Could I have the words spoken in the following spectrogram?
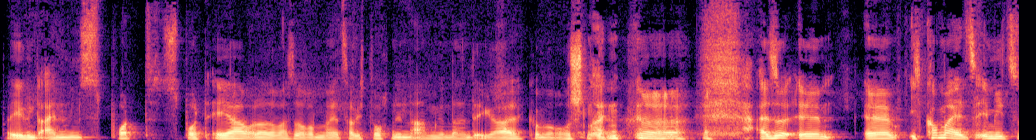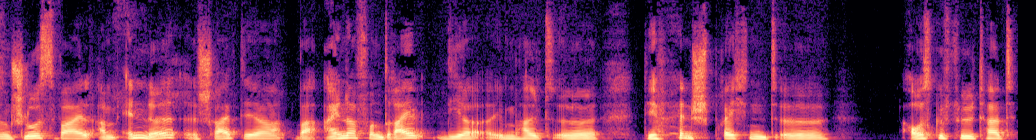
bei irgendeinem Spot, Spot Air oder was auch immer. Jetzt habe ich doch den Namen genannt, egal, können wir rausschneiden. also äh, äh, ich komme mal jetzt irgendwie zum Schluss, weil am Ende äh, schreibt er bei einer von drei, die er eben halt äh, dementsprechend äh, ausgefüllt hat.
